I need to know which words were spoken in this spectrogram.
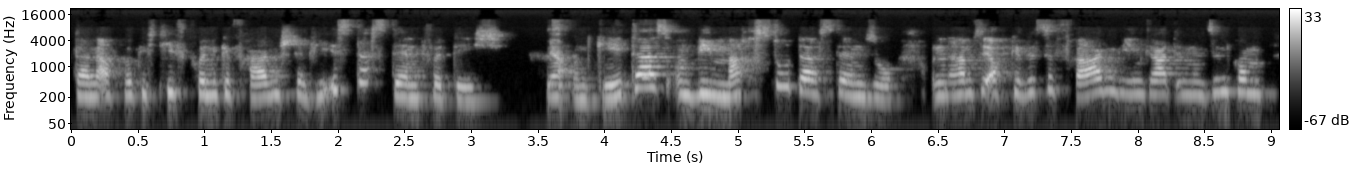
dann auch wirklich tiefgründige Fragen stellen. Wie ist das denn für dich? Ja. Und geht das? Und wie machst du das denn so? Und dann haben sie auch gewisse Fragen, die ihnen gerade in den Sinn kommen,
